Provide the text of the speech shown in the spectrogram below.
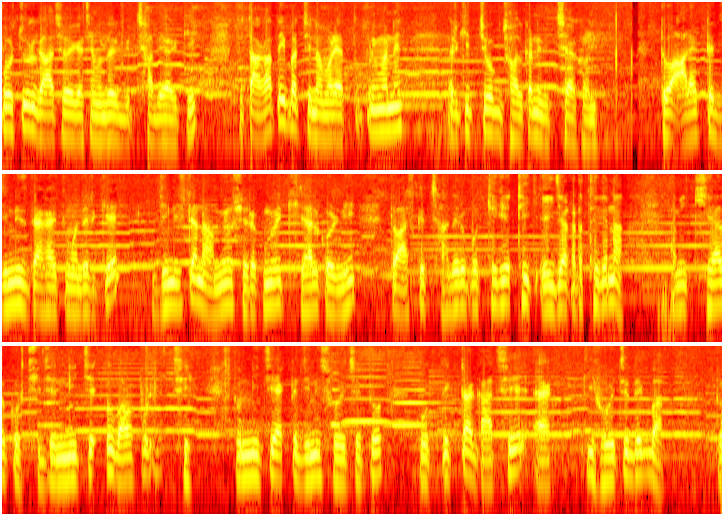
প্রচুর গাছ হয়ে গেছে আমাদের ছাদে আর কি। তো তাকাতেই পাচ্ছি না, আমার এত পরিমাণে আর কি চোখ ঝলকানি দিচ্ছে এখন। তো আর একটা জিনিস দেখাই তোমাদেরকে। জিনিসটা না, আমিও সেরকমভাবে খেয়াল করিনি। তো আজকে ছাদের উপর থেকে ঠিক এই জায়গাটা থেকে না, আমি খেয়াল করছি যে নিচে, ও বাবা পড়েছি তো নিচে একটা জিনিস হয়েছে তো, প্রত্যেকটা গাছে এক কি হয়েছে দেখবা? তো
